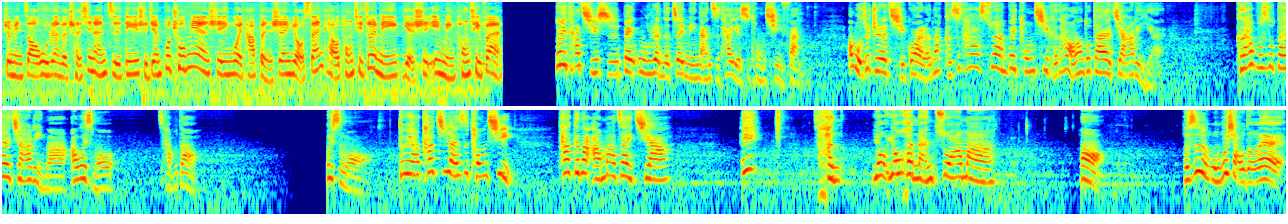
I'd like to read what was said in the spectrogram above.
这名遭误认的诚信男子第一时间不出面，是因为他本身有三条通缉罪名，也是一名通缉犯。所以他其实被误认的这名男子，他也是通缉犯啊！我就觉得奇怪了。那可是他虽然被通缉，可他好像都待在家里哎。可他不是都待在家里吗？啊，为什么查不到？为什么？对啊，他既然是通缉，他跟他阿嬷在家，哎，很有有很难抓吗？哦，可是我不晓得哎，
